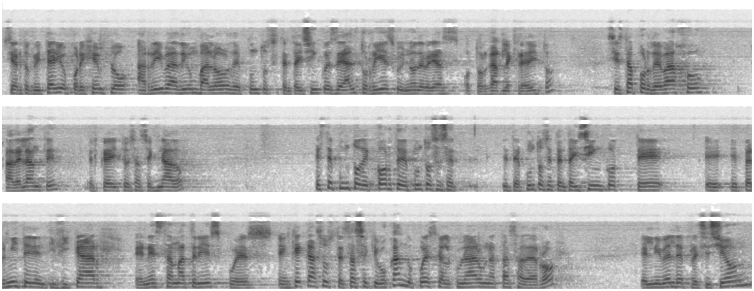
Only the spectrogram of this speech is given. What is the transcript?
cierto criterio. Por ejemplo, arriba de un valor de .75 es de alto riesgo y no deberías otorgarle crédito. Si está por debajo, adelante, el crédito es asignado. Este punto de corte de punto, de punto 75 te eh, eh, permite identificar en esta matriz, pues, en qué casos te estás equivocando. Puedes calcular una tasa de error, el nivel de precisión,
